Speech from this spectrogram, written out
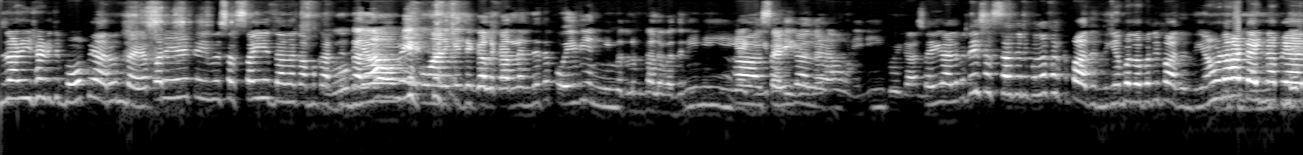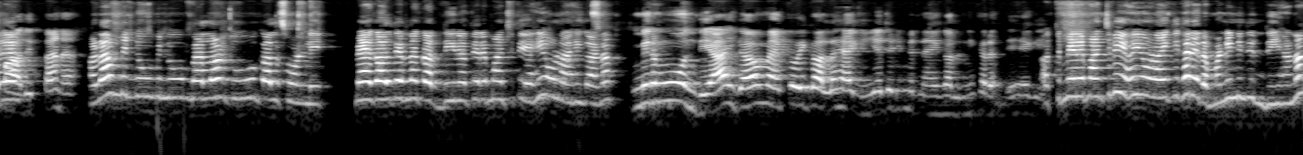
ਦਰਾਣੀ ਸਾਡੀ ਤੇ ਬਹੁਤ ਪਿਆਰ ਹੁੰਦਾ ਆ ਪਰ ਇਹ ਕਈ ਵਾਰ ਸੱਸਾਂ ਹੀ ਇਦਾਂ ਦਾ ਕੰਮ ਕਰ ਉਹ ਦਿੰਦੀਆਂ ਗੱਲ ਆ ਵੀ ਮੇਰੇ ਕੋਲ ਆਣ ਕੇ ਜੇ ਗੱਲ ਕਰ ਲੈਂਦੇ ਤਾਂ ਕੋਈ ਵੀ ਇੰਨੀ ਮਤਲਬ ਗੱਲ ਵਧਣੀ ਨਹੀਂ ਹਾਂ, ਹੈਗੀ ਸਹੀ ਤੁਹਾਡੀ ਗੱਲ ਗੱਲ ਹੈ। ਨਾ ਹੋਣੀ ਨਹੀਂ ਕੋਈ ਗੱਲ ਸਹੀ ਗੱਲ ਨਹੀਂ ਸੱਸਾਂ ਤੈਨੂੰ ਪਤਾ ਫ਼ਰਕ ਪਾ ਦਿੰਦੀਆਂ ਬਦੋ ਬਦੀ ਪਾ ਦਿੰਦੀਆਂ। ਹੁਣ ਸਾਡਾ ਇੰਨਾ ਪਿਆਰ ਪਾ ਆ। ਦਿੱਤਾ ਨਾ। ਹਨਾ ਮੈਨੂੰ ਮੈਨੂੰ ਮੈਂ ਲਾਂ ਤੂੰ ਗੱਲ ਸੁਣ ਲਈ। ਮੈਂ ਗੱਲ ਤੇਰੇ ਨਾਲ ਕਰਦੀ ਨਾ ਤੇਰੇ ਮਨ 'ਚ ਤੇ ਇਹੀ ਹੋਣਾ ਸੀਗਾ ਨਾ। ਮੈਨੂੰ ਹੁੰਦਿਆ ਹੈਗਾ ਮੈਂ ਕੋਈ ਗੱਲ ਹੈਗੀ ਆ ਜਿਹੜੀ ਮੇਰੇ ਨਾਲ ਇਹ ਗੱਲ ਨਹੀਂ ਕਰਨ ਦੇ ਹੈਗੇ। ਤੇ ਮੇਰੇ ਮਨ 'ਚ ਵੀ ਇਹੀ ਹੋਣਾ ਸੀ ਕਿ ਘਰੇ ਰਮਣ ਹੀ ਨਹੀਂ ਦਿੰਦੀ ਹਨਾ।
